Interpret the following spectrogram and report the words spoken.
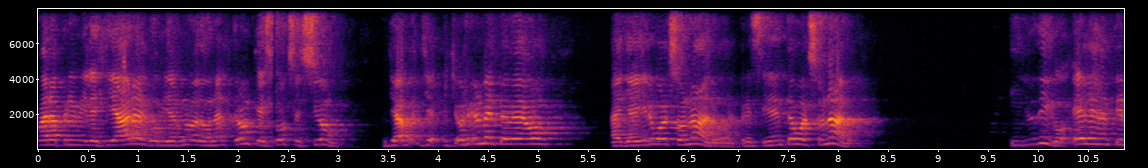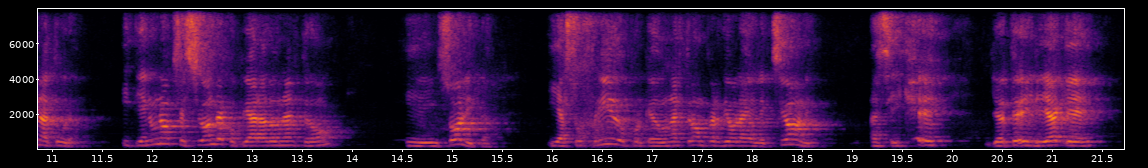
para privilegiar al gobierno de Donald Trump, que es su obsesión yo realmente veo a Jair Bolsonaro, al presidente Bolsonaro, y yo digo, él es antinatura y tiene una obsesión de copiar a Donald Trump insólita y ha sufrido porque Donald Trump perdió las elecciones. Así que yo te diría que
